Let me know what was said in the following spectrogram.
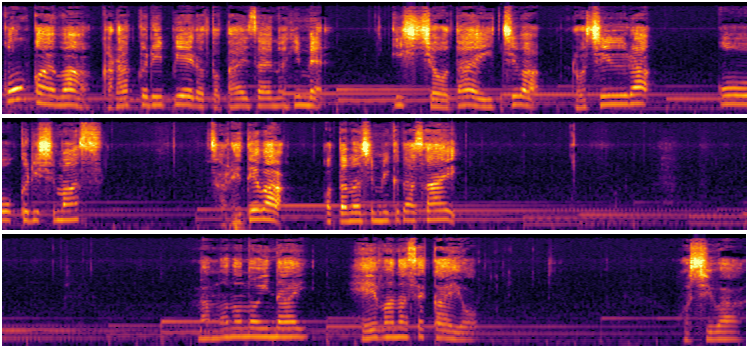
今回はカラクリピエロと滞在の姫、一章第1話路地裏をお送りします。それではお楽しみください。魔物のいない平和な世界を星は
